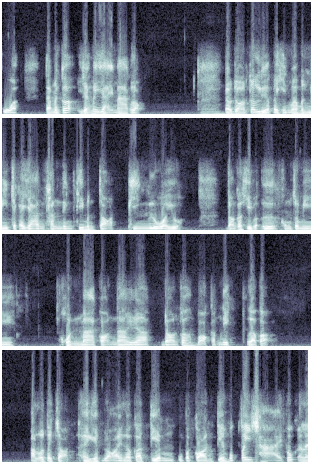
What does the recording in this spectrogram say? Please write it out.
กลัว แต่มันก็ยังไม่ใหญ่มากหรอก อืมแล้วดอนก็เหลือไปเห็นว่ามันมีจักรยานคันหนึ่งที่มันจอดพิงรั้วอยู่ ดอนก็คิดว่าเออ คงจะมี คนมาก่อนหน้านี้ดอนก็บอกกับนิก แล้วก็เอารถไปจอดให้เรียบร้อย แล้วก็เตรียมอุปกรณ์เตรียมพวกไฟฉายพวกอะไร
